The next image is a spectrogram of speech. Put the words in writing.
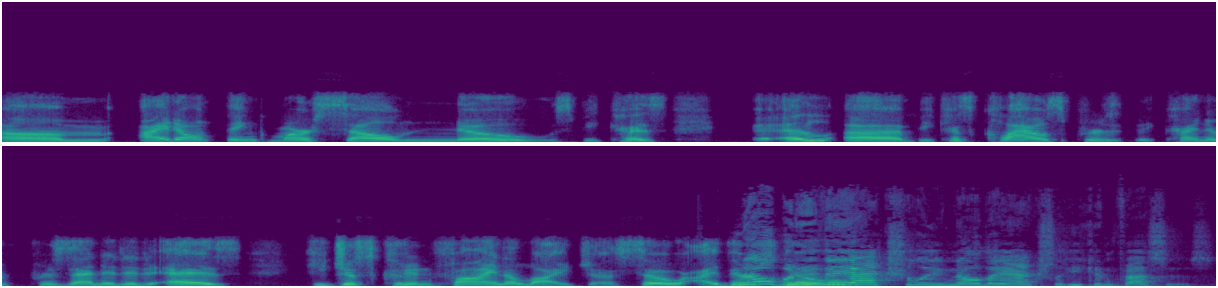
um, I don't think Marcel knows because uh, uh, because Klaus pre- kind of presented it as he just couldn't find Elijah. So I, there's no, but no. they actually no, they actually he confesses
